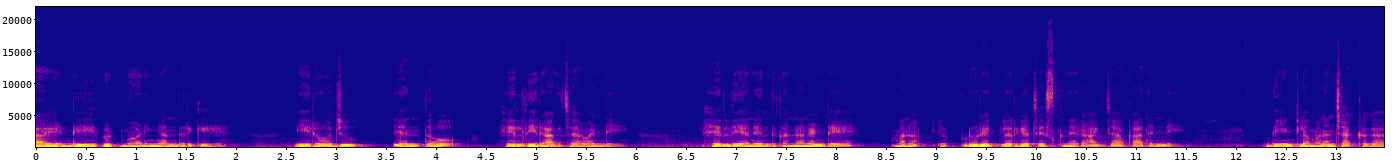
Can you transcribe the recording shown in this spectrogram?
హాయ్ అండి. గుడ్ మార్నింగ్ అందరికీ. ఈరోజు ఎంతో హెల్దీ రాగిజావండి. హెల్దీ అని ఎందుకన్నానంటే మనం ఎప్పుడూ రెగ్యులర్గా చేసుకునే రాగిజావ కాదండి. దీంట్లో మనం చక్కగా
